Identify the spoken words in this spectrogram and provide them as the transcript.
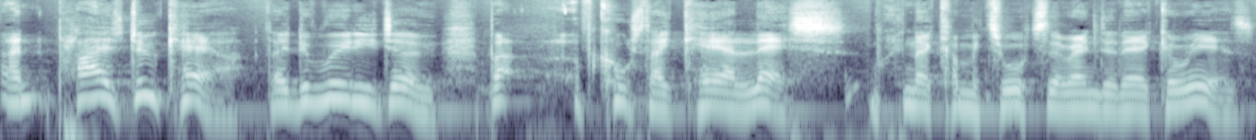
And players do care, they do really do, but of course they care less when they're coming towards the end of their careers.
